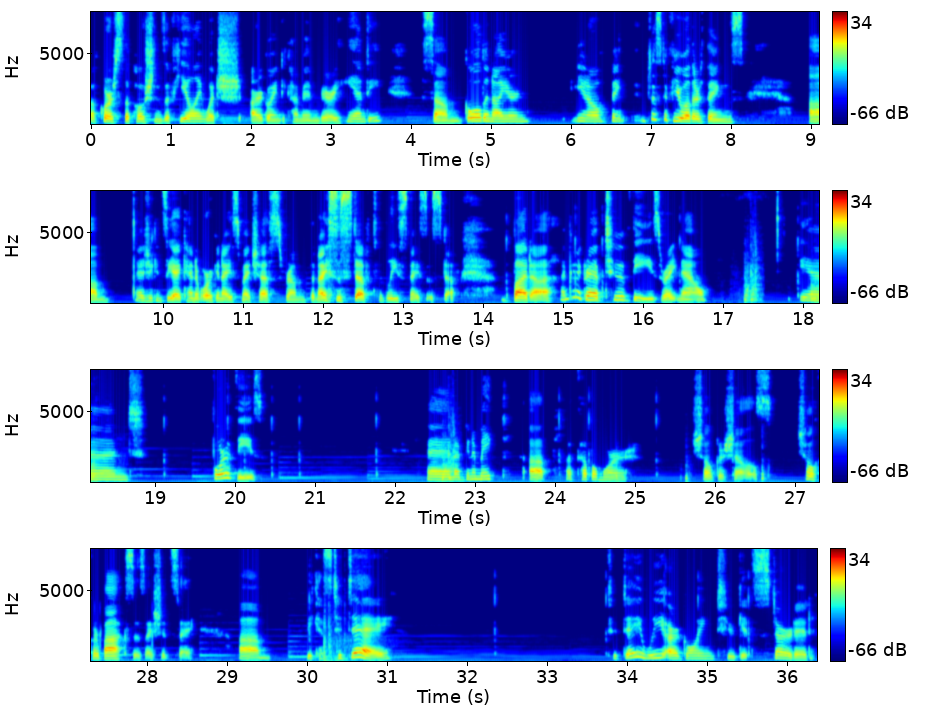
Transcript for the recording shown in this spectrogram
Of course, the potions of healing, which are going to come in very handy. Some golden iron, you know, think just a few other things. Um, as you can see, I kind of organized my chest from the nicest stuff to the least nicest stuff. But uh, I'm going to grab two of these right now and four of these. And I'm going to make up a couple more shulker shells, shulker boxes, I should say. Um, because today, today we are going to get started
